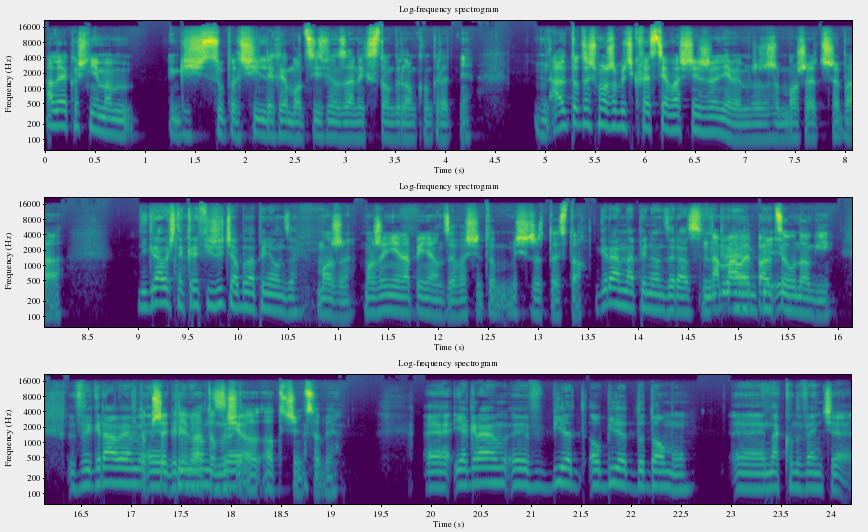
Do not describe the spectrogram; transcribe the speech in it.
ale jakoś nie mam jakichś super silnych emocji związanych z tą grą konkretnie. Ale to też może być kwestia właśnie, że nie wiem, że może trzeba... Nie grałeś na krew i życia albo na pieniądze? Może, może nie na pieniądze, właśnie to myślę, że to jest to. Grałem na pieniądze raz. Na małe palce u nogi. Wygrałem Kto przegrywa, pieniądze... to musi odciąć sobie. E, ja grałem e, w bilet, o bilet do domu e, na konwencie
